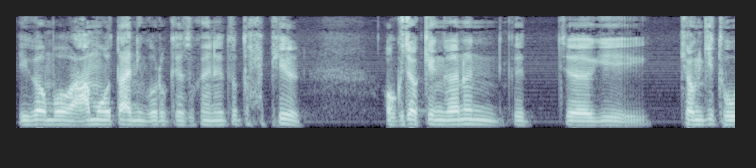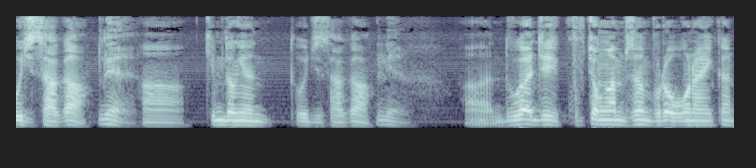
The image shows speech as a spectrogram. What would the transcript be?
이거 뭐 아무것도 아닌 거로 계속 했는데 또 하필 엊그저께인가는 그 저기 경기도지사가 네. 어 김동연 도지사가 네. 어 누가 이제 국정감사 물어보나니까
